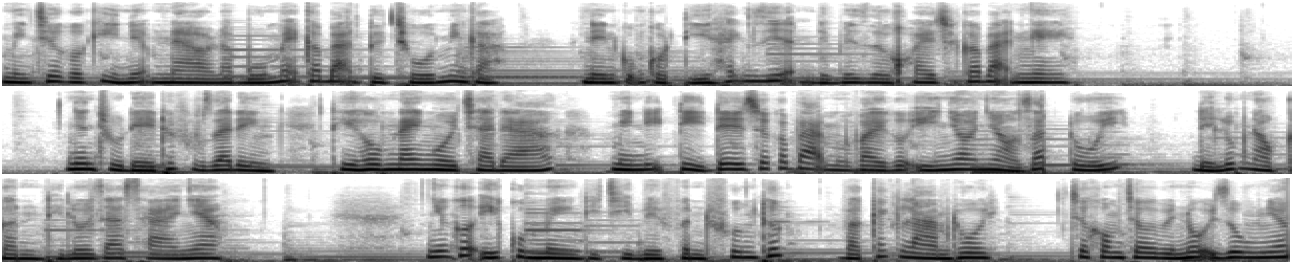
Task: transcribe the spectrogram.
Mình chưa có kỷ niệm nào là bố mẹ các bạn từ chối mình cả, Nên cũng có tí hãnh diện để bây giờ khoe cho các bạn nghe. Nhân chủ đề thuyết phục gia đình, thì hôm nay ngồi trà đá, mình định tỉ tê cho các bạn một vài gợi ý nho nhỏ dắt túi. Để lúc nào cần thì lôi ra xài nha. Những gợi ý của mình thì chỉ về phần phương thức và cách làm thôi, chứ không chơi với nội dung nhé.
